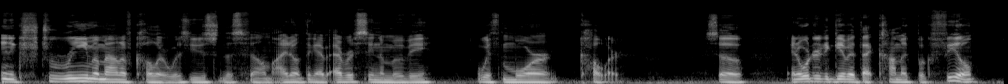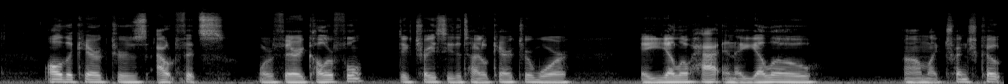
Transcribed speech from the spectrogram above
an extreme amount of color was used in this film. I don't think I've ever seen a movie with more color. So, in order to give it that comic book feel, all the characters' outfits were very colorful. Dick Tracy, the title character, wore a yellow hat and a yellow um, like trench coat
